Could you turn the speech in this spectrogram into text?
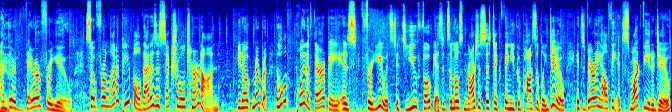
and they're there for you. So, for a lot of people, that is a sexual turn on. You know, remember the whole point of therapy is for you. It's it's you focus. It's the most narcissistic thing you could possibly do. It's very healthy. It's smart for you to do,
